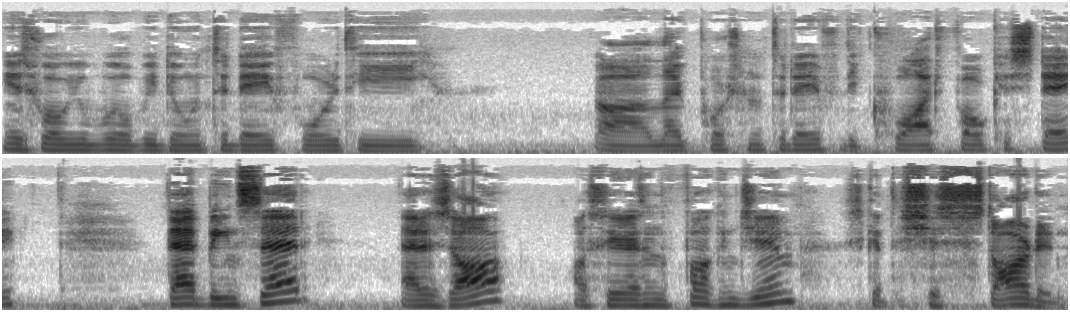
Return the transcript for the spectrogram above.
is what we will be doing today for the uh, leg portion of today for the quad focus day. That being said, that is all. I'll see you guys in the fucking gym. Let's get this shit started.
